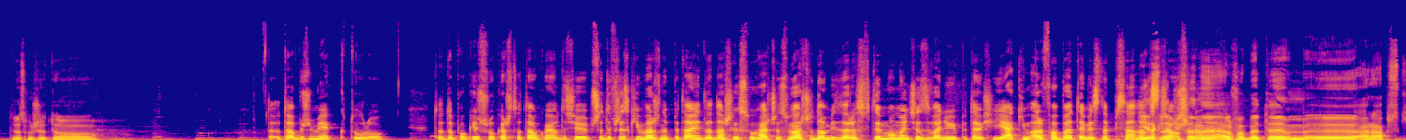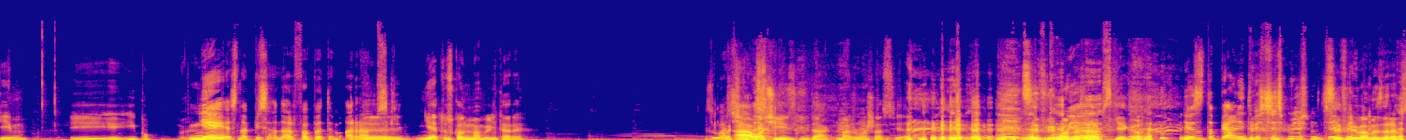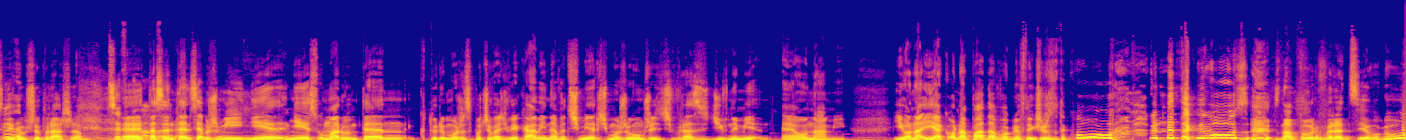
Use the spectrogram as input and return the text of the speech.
Teraz muszę to... To, to brzmi jak Cthulhu. To dopóki szukasz, to Tomku, ja mam do siebie przede wszystkim ważne pytanie dla naszych słuchaczy. Słuchacze do mnie teraz w tym momencie dzwonią i pytają się, jakim alfabetem jest napisana jest ta książka. napisane alfabetem e, arabskim i, i, i po, Nie jest napisana alfabetem arabskim. E, nie, to skąd mamy litery? Z A, łacińskim. łacińskim, tak, masz, masz rację. Cyfry mamy z arabskiego. Niezatopialnie 299. Cyfry mamy z arabskiego, przepraszam. E, ta sentencja brzmi, nie, nie jest umarłym ten, który może spoczywać wiekami, nawet śmierć może umrzeć wraz z dziwnymi eonami. I ona, i jak ona pada w ogóle w tej książce, tak uuu, tak uuu, z- znam tą referencję, uuu,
